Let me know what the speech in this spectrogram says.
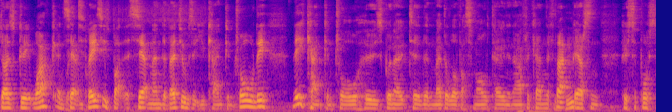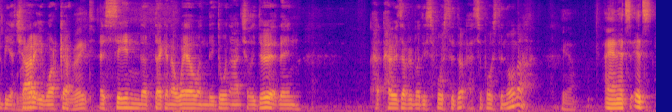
does great work in right. certain places, but there's certain individuals that you can't control, they they can't control who's going out to the middle of a small town in Africa, and if that mm-hmm. person who's supposed to be a charity worker right. is saying they're digging a well and they don't actually do it, then how is everybody supposed to do, supposed to know that? Yeah, and it's it's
